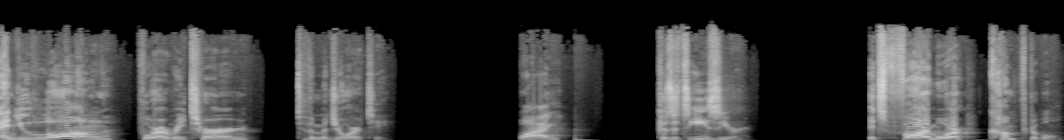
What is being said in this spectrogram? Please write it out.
And you long for a return to the majority. Why? Because it's easier, it's far more comfortable.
